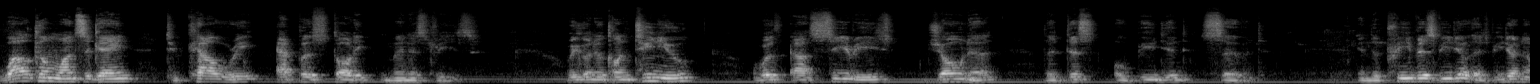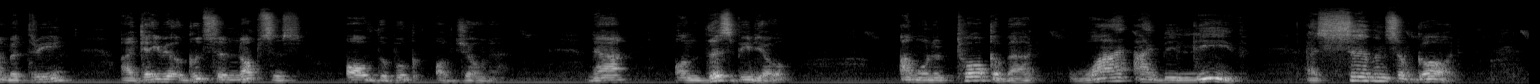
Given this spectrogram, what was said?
Welcome once again to Calvary Apostolic Ministries. We're going to continue with our series, Jonah, the Disobedient Servant. In the previous video, that's video number three, I gave you a good synopsis of the book of Jonah. Now, on this video, I'm going to talk about why I believe as servants of God,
